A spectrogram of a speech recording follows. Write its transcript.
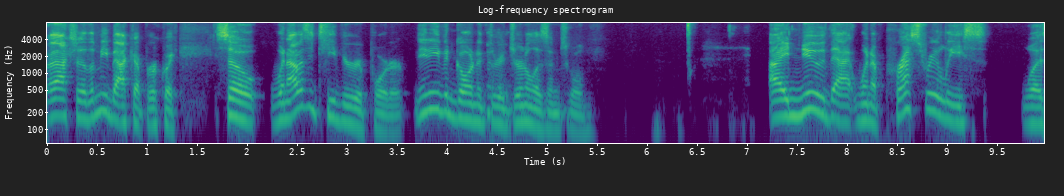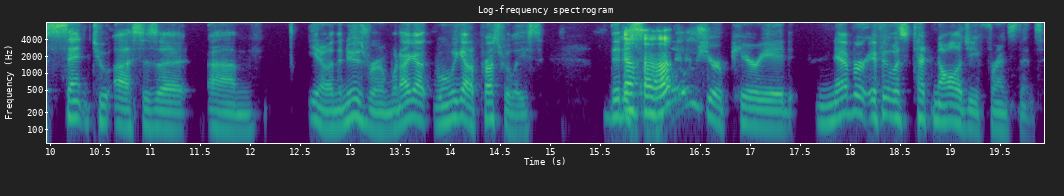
actually, let me back up real quick. So, when I was a TV reporter and even going through journalism school, I knew that when a press release was sent to us as a um, you know in the newsroom when I got when we got a press release, the uh-huh. disclosure uh-huh. period never if it was technology, for instance,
